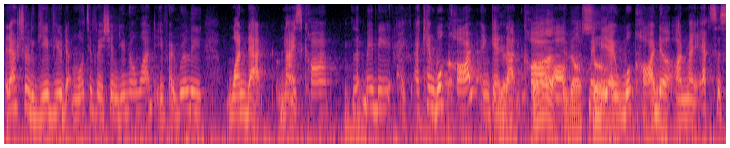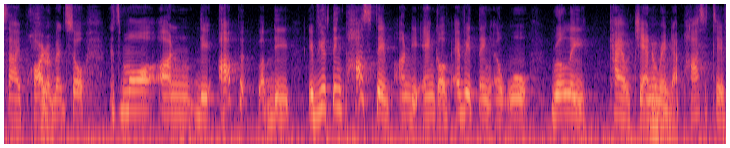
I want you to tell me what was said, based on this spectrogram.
it actually gives you that motivation. You know what? If I really want that nice car, mm-hmm. let maybe I, I can work hard and get that car, but or also- maybe I work harder on my exercise part of it. So it's more on the up of the. If you think positive on the angle of everything, it will really kind of generate mm-hmm. that positive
